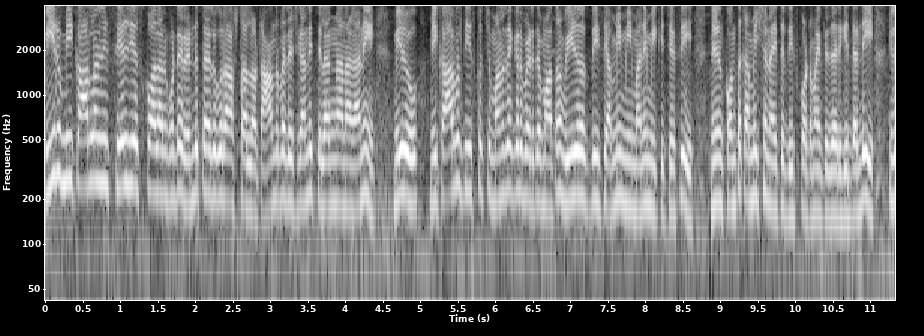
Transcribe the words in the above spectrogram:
మీరు మీ కార్లని సేల్ చేసుకోవాలనుకుంటే రెండు తెలుగు రాష్ట్రాల్లో ఆంధ్రప్రదేశ్ కానీ తెలంగాణ కానీ మీరు మీ కార్లు తీసుకొచ్చి మన దగ్గర పెడితే మాత్రం వీడియోస్ తీసి అమ్మి మీ మనీ మీకు ఇచ్చేసి నేను కొంత కమిషన్ అయితే తీసుకోవడం అయితే జరిగిద్దండి. ఇక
